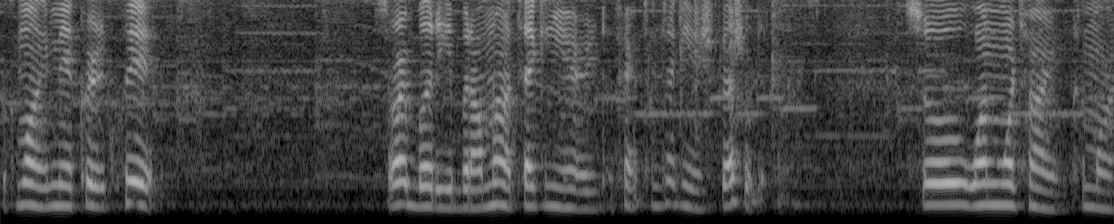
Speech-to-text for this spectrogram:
But come on, give me a critical hit. Sorry, buddy, but I'm not attacking your defense. I'm attacking your special defense. So, one more time. Come on.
